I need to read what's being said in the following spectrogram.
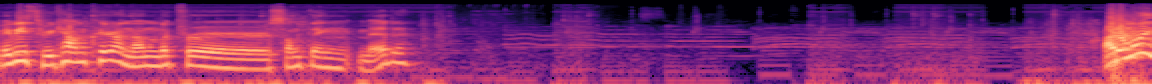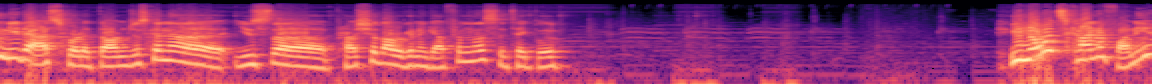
maybe three count clear and then look for something mid. I don't really need to escort it though. I'm just gonna use the pressure that we're gonna get from this to take blue. You know what's kind of funny?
